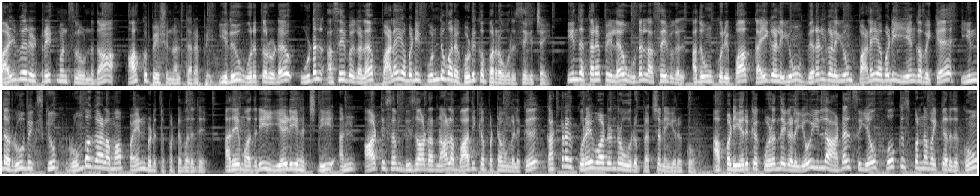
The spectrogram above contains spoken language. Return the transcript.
பல்வேறு ட்ரீட்மெண்ட்ஸ்ல ஒண்ணுதான் ஆக்குபேஷனல் தெரப்பி இது ஒருத்தரோட உடல் அசைவுகளை பழையபடி கொண்டு வர கொடுக்கப்படுற ஒரு சிகிச்சை. இந்த தெரப்பியில உடல் அசைவுகள் அதுவும் குறிப்பா கைகளையும் விரல்களையும் பழையபடி இயங்க வைக்க இந்த ரூபிக்ஸ் கியூப் ரொம்ப காலமா பயன்படுத்தப்பட்டு வருது. அதே மாதிரி ஏடிஹெச்டி அண்ட் ஆர்டிசம் டிசார்டர்னால பாதிக்கப்பட்டவங்களுக்கு கற்றல் குறைபாடுன்ற ஒரு பிரச்சனை இருக்கும். அப்படி இருக்க குழந்தைகளையோ இல்ல அடல்ட்ஸையோ ஃபோக்கஸ் பண்ண வைக்கிறதுக்கும்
